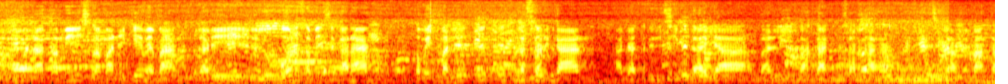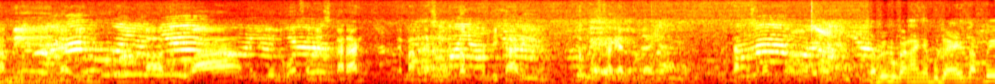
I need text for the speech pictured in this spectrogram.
di mana kami selama ini memang dari leluhur sampai sekarang komitmen melestarikan ada tradisi budaya Bali bahkan Nusantara. Nah, memang kami dari uh, tetua dari leluhur sampai sekarang memang masih tetap berdikari untuk pelestarian budaya tentang budaya. Tapi bukan hanya budaya tapi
